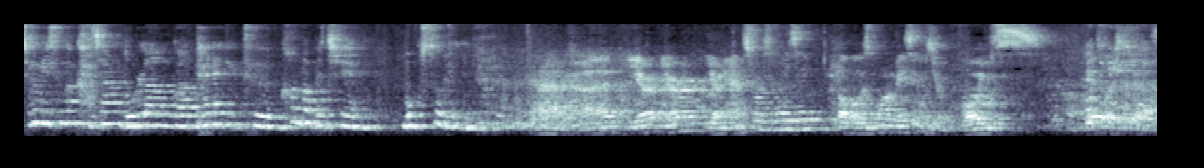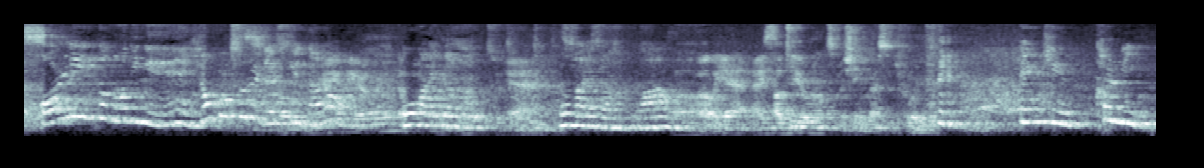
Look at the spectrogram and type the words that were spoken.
지금 이 순간 가장 놀라운 건 베네딕트 컴버배치의 목소리입니다. Uh, your, your, your answer was amazing, but what was more amazing was your voice. 어떻게 just 얼리 인더 모닝에 이런 목소리를 낼 수 있나요? early in the 오 마이 갓. Yeah. 오 마이 갓. 와우. Oh yeah, nice. I'll do your answer machine message for you. Thank you. Call me.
